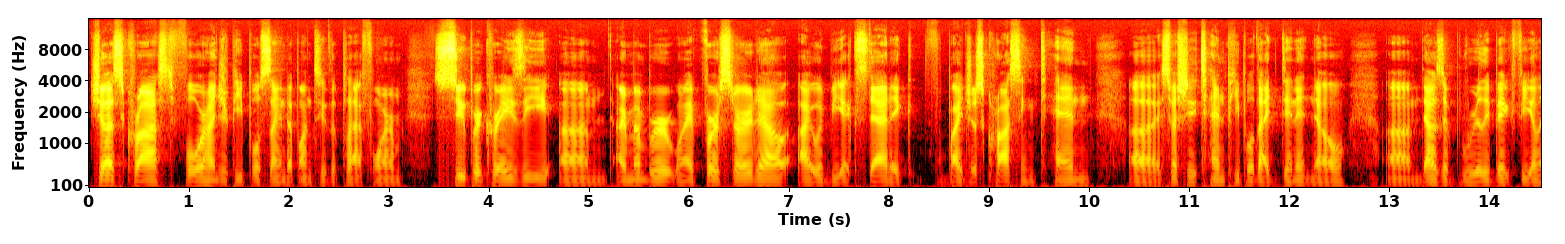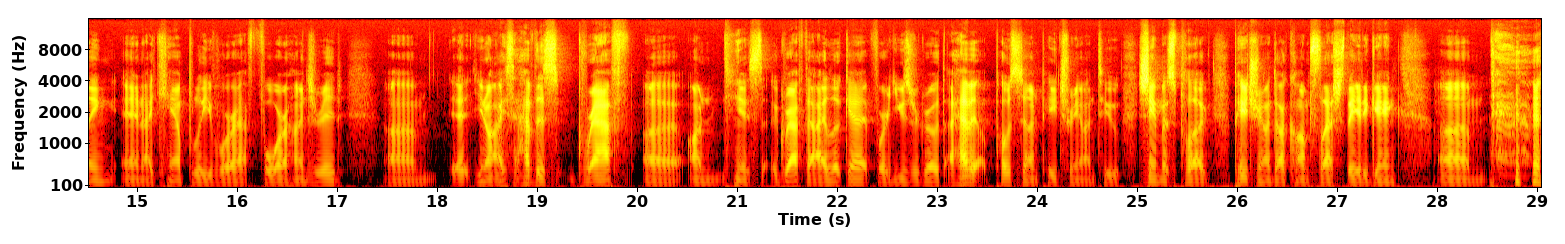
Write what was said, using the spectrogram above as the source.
just crossed 400 people signed up onto the platform. Super crazy. Um, I remember when I first started out, I would be ecstatic by just crossing 10, uh, especially 10 people that I didn't know. Um, that was a really big feeling, and I can't believe we're at 400. Um, it, you know, I have this graph uh, on you know, a graph that I look at for user growth. I have it posted on Patreon too. Shameless plug: Patreon.com/slash ThetaGang. Um,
